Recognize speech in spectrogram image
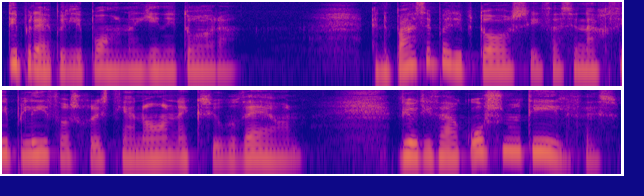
Τι πρέπει λοιπόν να γίνει τώρα; Εν πάση περιπτώσει θα συναχθεί πλήθος χριστιανών εξ Ιουδαίων, διότι θα ακούσουν ότι ήλθες.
